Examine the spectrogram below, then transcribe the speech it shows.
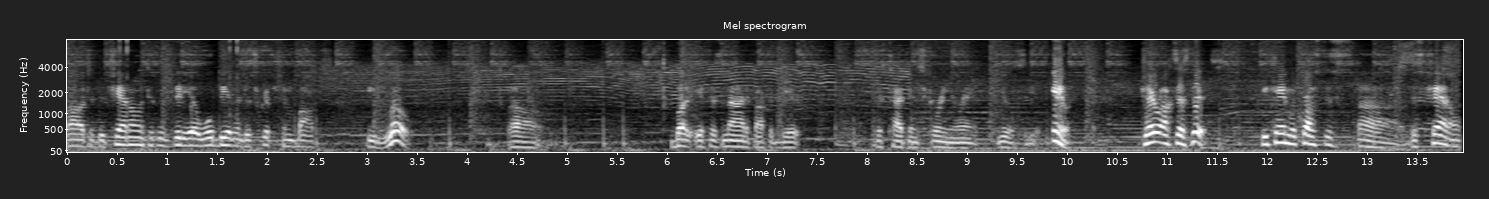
uh, to the channel and to this video will be in the description box below. Um, but if it's not, if I forget, just type in screen rant, you'll see it. Anyway, J Rock says this. He came across this uh, this channel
